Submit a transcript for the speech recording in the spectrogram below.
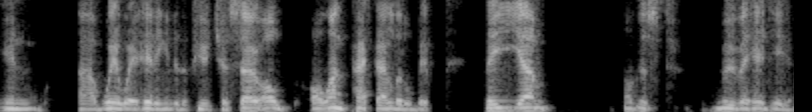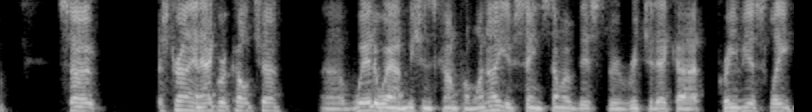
in uh, where we're heading into the future. So I'll, I'll unpack that a little bit. The, um, I'll just move ahead here. So Australian agriculture, uh, where do our emissions come from? I know you've seen some of this through Richard Eckard previously.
